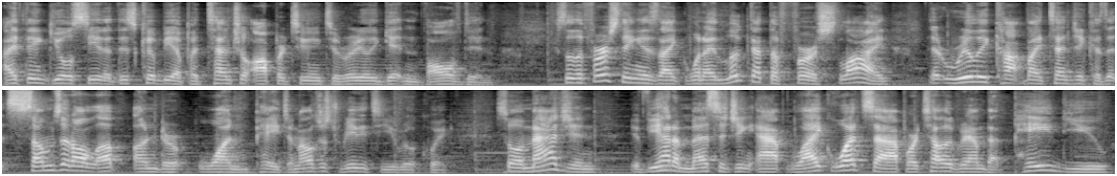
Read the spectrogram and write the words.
I think you'll see that this could be a potential opportunity to really get involved in. So the first thing is like when I looked at the first slide, it really caught my attention because it sums it all up under one page. And I'll just read it to you real quick. So imagine if you had a messaging app like WhatsApp or Telegram that paid you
